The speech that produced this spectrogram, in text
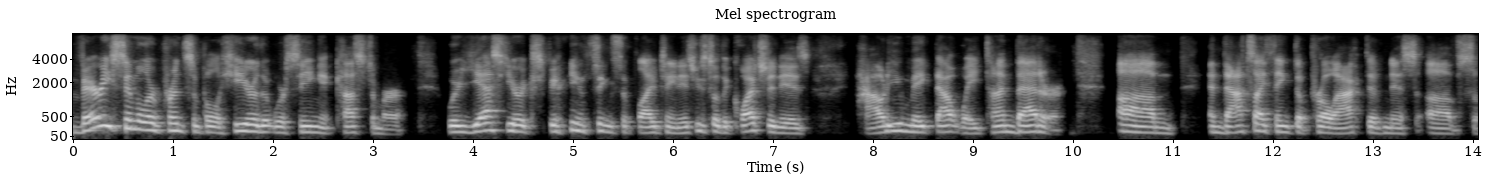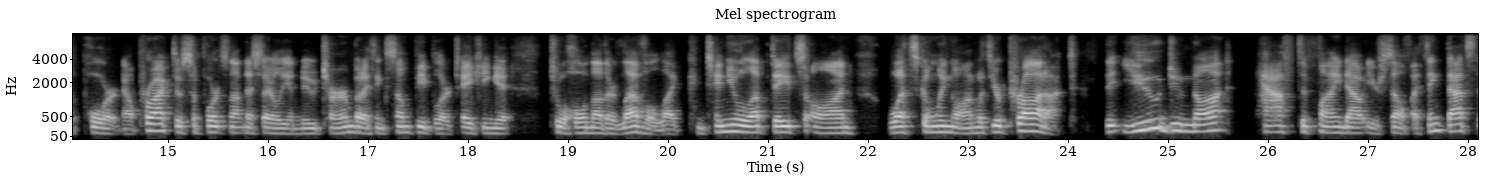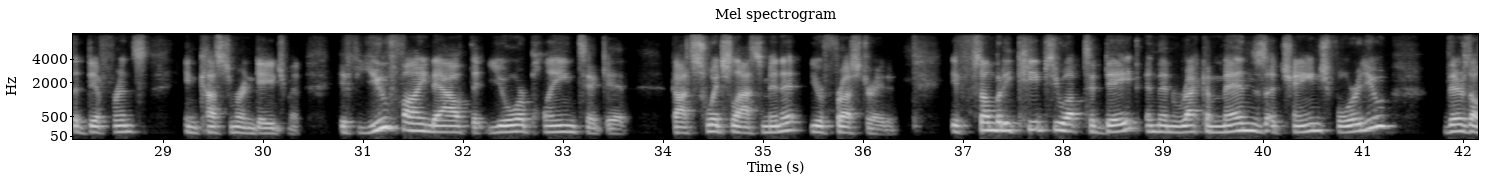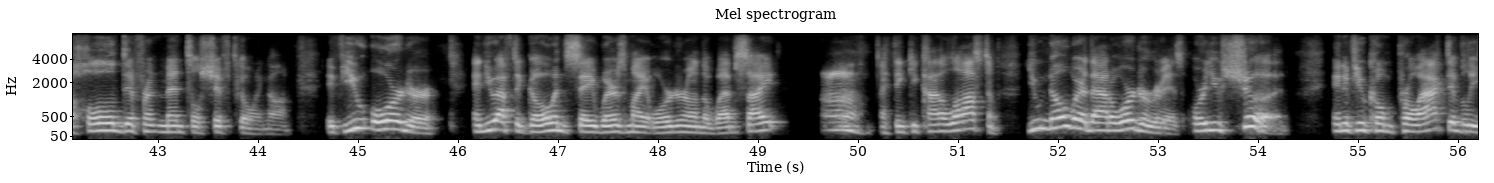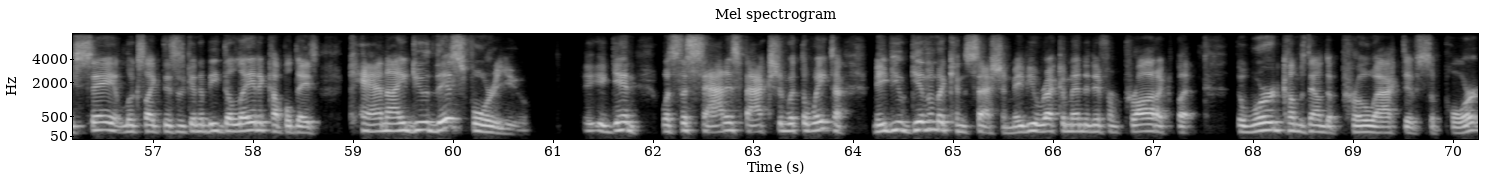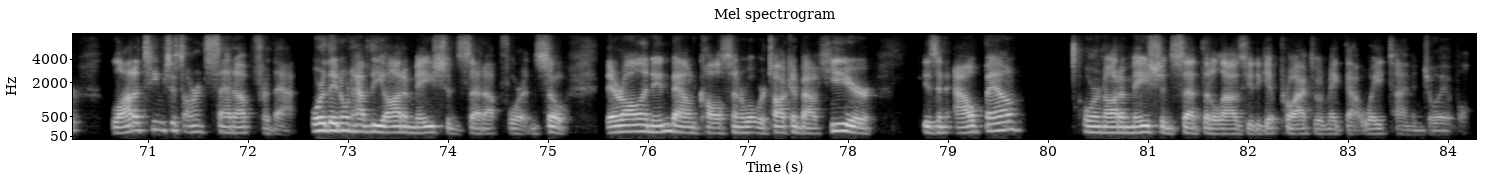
Very similar principle here that we're seeing at Kustomer, where yes, you're experiencing supply chain issues. So the question is, how do you make that wait time better? Um, and that's, I think, the proactiveness of support. Now, proactive support's not necessarily a new term, but I think some people are taking it to a whole nother level, like continual updates on what's going on with your product that you do not have to find out yourself. I think that's the difference in customer engagement. If you find out that your plane ticket got switched last minute, you're frustrated. If somebody keeps you up to date and then recommends a change for you, there's a whole different mental shift going on. If you order and you have to go and say, Where's my order on the website? Ugh, I think you kind of lost them. You know where that order is, or you should. And if you come proactively say, It looks like this is going to be delayed a couple days, can I do this for you? Again, what's the satisfaction with the wait time? Maybe you give them a concession, maybe you recommend a different product, but the word comes down to proactive support a lot of teams just aren't set up for that, or they don't have the automation set up for it. And so they're all an inbound call center. What we're talking about here is an outbound or an automation set that allows you to get proactive and make that wait time enjoyable.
